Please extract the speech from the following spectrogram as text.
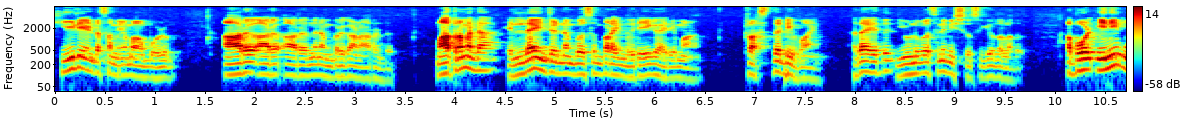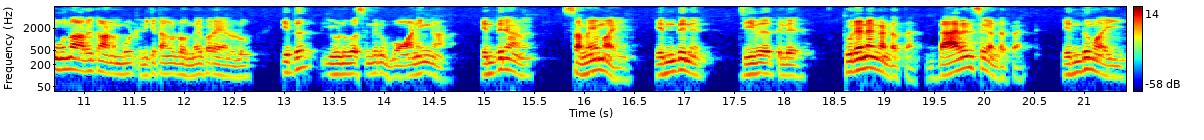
ഹീൽ ചെയ്യേണ്ട സമയമാകുമ്പോഴും ആറ് ആറ് ആറ് എന്ന നമ്പർ കാണാറുണ്ട്. മാത്രമല്ല എല്ലാ ഏഞ്ചൽ നമ്പേഴ്സും പറയുന്ന ഒരേ കാര്യമാണ്. ട്രസ്റ്റ് ദ ഡിവൈൻ അതായത് യൂണിവേഴ്സിനെ വിശ്വസിക്കുക എന്നുള്ളത്. അപ്പോൾ ഇനി മൂന്നാറ് കാണുമ്പോൾ എനിക്ക് താങ്കളുടെ ഒന്നേ പറയാനുള്ളൂ. ഇത് യൂണിവേഴ്സിന്റെ ഒരു വാർണിംഗ് ആണ്. എന്തിനാണ്? സമയമായി എന്തിന് ജീവിതത്തിൽ തുലനം കണ്ടെത്താൻ ബാലൻസ് കണ്ടെത്താൻ എന്തുമായി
